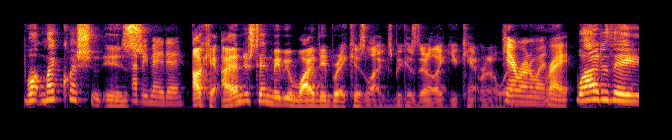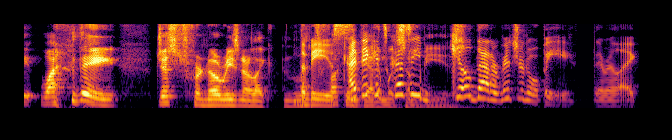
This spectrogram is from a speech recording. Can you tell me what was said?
What my question is? Happy May Day. Okay, I understand maybe why they break his legs because they're like you can't run away. Can't run away. Right. Why do they? Why do they? Just for no reason are like let's bees. fucking I think get it's because he bees. killed that original bee. They were like,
